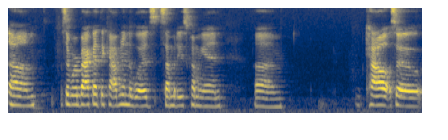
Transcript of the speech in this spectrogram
Um, so we're back at the cabin in the woods. Somebody's coming in. Um, Cal, so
